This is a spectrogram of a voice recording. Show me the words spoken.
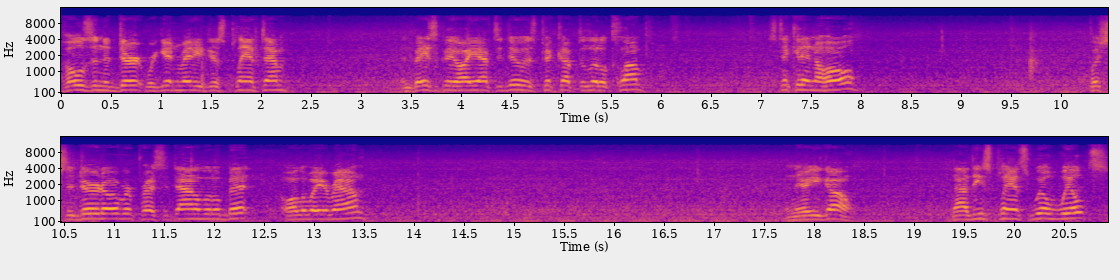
holes in the dirt. We're getting ready to just plant them. And basically all you have to do is pick up the little clump, stick it in the hole, push the dirt over, press it down a little bit, all the way around. And there you go. Now these plants will wilt.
